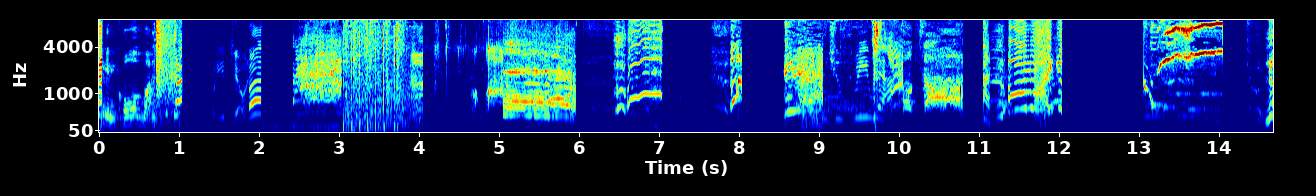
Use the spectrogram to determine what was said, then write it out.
Fucking cold, my. What are you doing? You free will. Oh my god! No!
